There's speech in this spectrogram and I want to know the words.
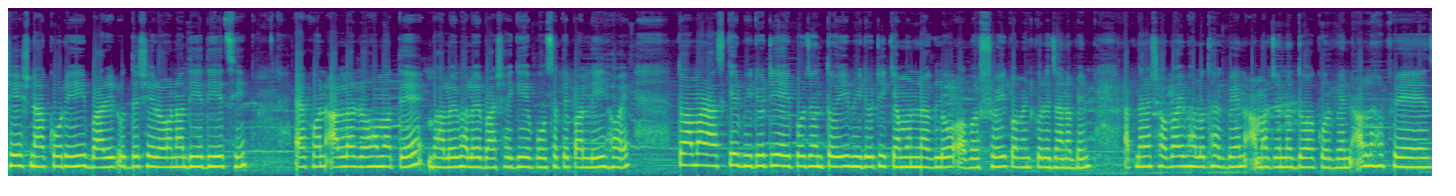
শেষ না করেই বাড়ির উদ্দেশ্যে রওনা দিয়ে দিয়েছি। এখন আল্লাহর রহমতে ভালোই ভালোই বাসায় গিয়ে পৌঁছাতে পারলেই হয়। তো আমার আজকের ভিডিওটি এই পর্যন্ত। এই ভিডিওটি কেমন লাগল অবশ্যই কমেন্ট করে জানাবেন। আপনারা সবাই ভালো থাকবেন, আমার জন্য দোয়া করবেন। আল্লাহ হাফেজ।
